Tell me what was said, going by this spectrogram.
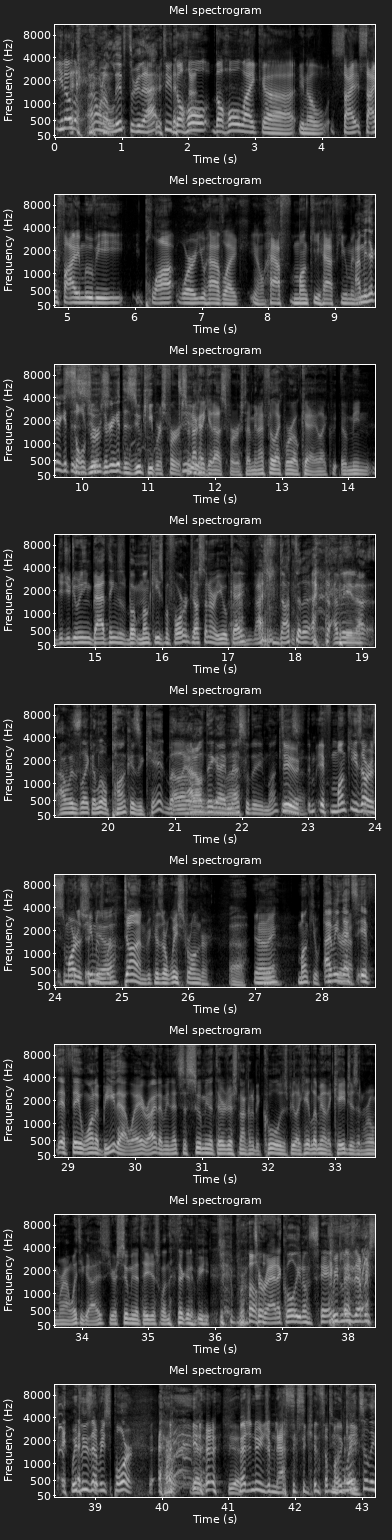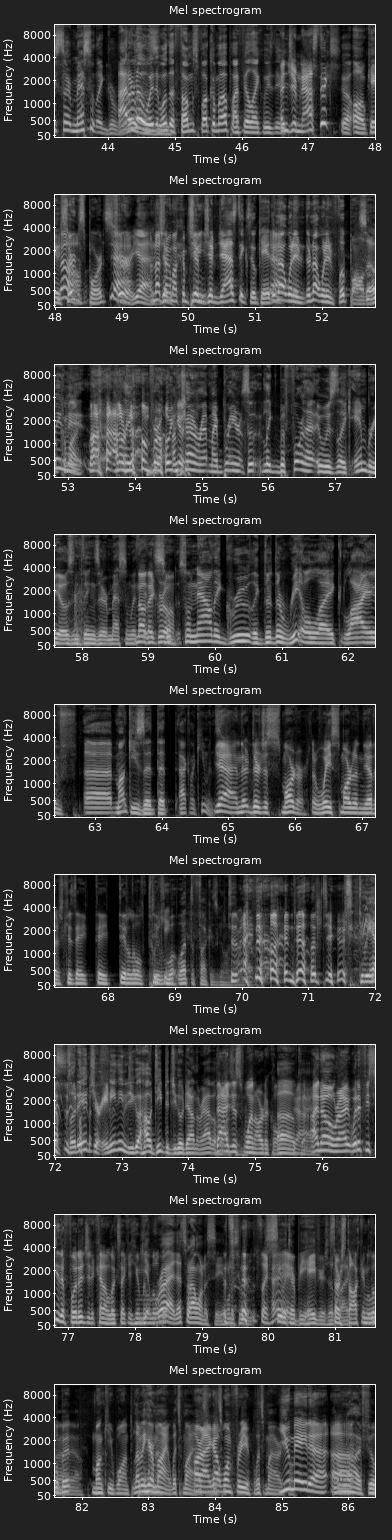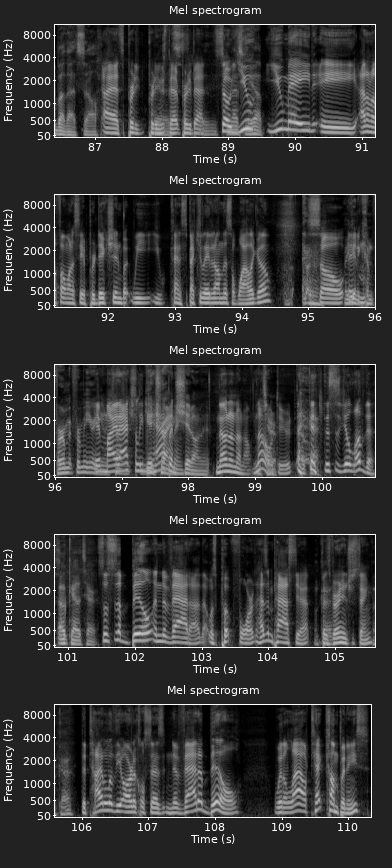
you know, the, I don't want to live through that. dude, the whole the whole like uh, you know sci sci-fi movie plot where you have like you know half monkey, half human. I mean, they're gonna get the zoo, soldiers. they're gonna get the zookeepers first. They're not gonna get us first. I mean, I feel like we're okay. Like, I mean, did you do anything bad things about monkeys before, Justin? Are you okay? I, not that I, I mean, I, I was like a little punk as a kid, but like, I don't think I messed with any monkeys. dude. If monkeys are as smart as humans, Yeah. we're done because they're way stronger. Uh, You know what I mean? Monkey will kick I mean, your that's ass. if if they want to be that way, right? I mean, that's assuming that they're just not going to be cool. Just be like, hey, let me out of the cages and roam around with you guys. You're assuming that they just want they're going to be tyrannical. You know what I'm saying? We'd lose every we'd lose every sport. You know? Imagine doing gymnastics against a monkey. Wait till they start messing with like gorillas. I don't know. Will, and- will the thumbs fuck them up? I feel like we. and gymnastics? Uh, oh, okay. No. Certain sports, Yeah. sure, yeah. I'm not talking about competing- gymnastics. Okay, they're not winning. They're not winning football So though. wait a Come minute. on. I don't know, bro. You I'm trying to wrap my brain. So, like before that, it was like embryos and things they're messing with. No, they grew So, 'em. so now they grew like they're, they're real like live uh, monkeys that that act like humans. yeah, and they're they're just smarter. They're way smarter than the others because they they did a little Dude, tweaking. what, what the fuck is going to on? the, no, no, dude. Do we have footage or anything? Did you go? How deep did you go down the rabbit hole? I just one article. Oh, okay. Yeah, I know, right? What if you see the footage and it kind of looks like a human? Yeah, a little right. Bit? That's what I want to see. I want to see, what, like, see what their behaviors look Start like. stalking a little Yeah, bit. yeah. Monkey want. Let me hear mine. What's mine? All right, What's- I got one for you. What's my article? You article? made a. I don't know Uh, how I feel about that, Sal. uh, it's pretty pretty bad, pretty bad. So you you made a I don't know if I want to say a prediction, but we you kind of speculated on this a while ago. So Are you going to confirm it for me? Or it might try actually be happening. shit on it. No, no, no, no, no, dude. this is you'll love this. Okay, let's hear it. So this is a bill in Nevada that was put forth. It hasn't passed yet, but it's very interesting. Okay. The title of the article says Nevada bill would allow tech companies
